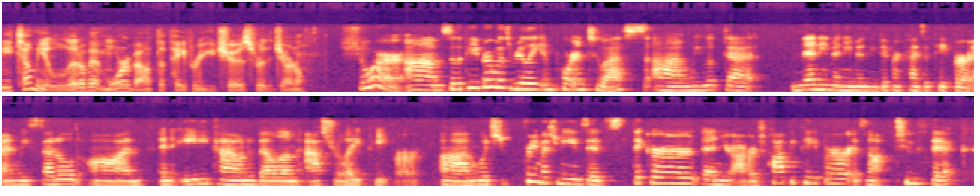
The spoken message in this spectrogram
Can you tell me a little bit more about the paper you chose for the journal? Sure. Um, so the paper was really important to us. Um, we looked at many, many, many different kinds of paper, and we settled on an 80 pound vellum Astrolite paper, um, which pretty much means it's thicker than your average copy paper. It's not too thick.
